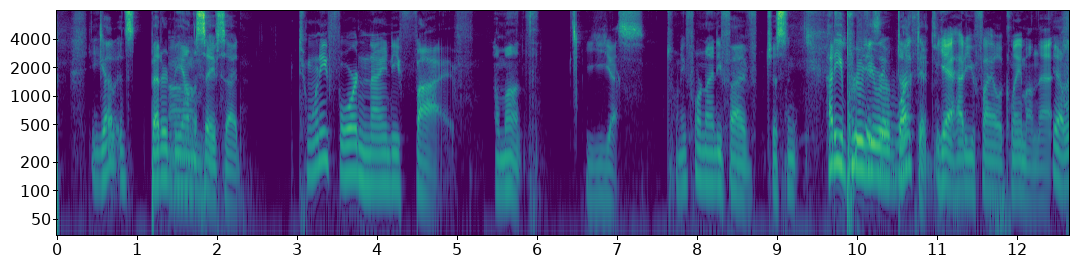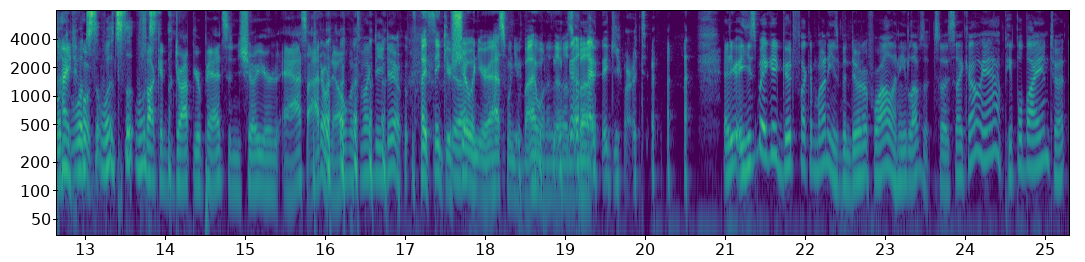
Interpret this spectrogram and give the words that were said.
you got it's better to be on Um, the safe side. Twenty four ninety five. A month, Yes. Twenty four ninety five. Just in, how do you prove Is you were it worth abducted? yeah, how do you file a claim on that? Yeah, I what, what's the, don't what's the what's Fucking drop your pants and show your ass. I don't know. What the fuck do you do? I think you're showing your ass when you buy one of those, I but think you are too. anyway, he's making good fucking money. He's been doing it for a while and he loves it. So it's like, oh yeah, people buy into it.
